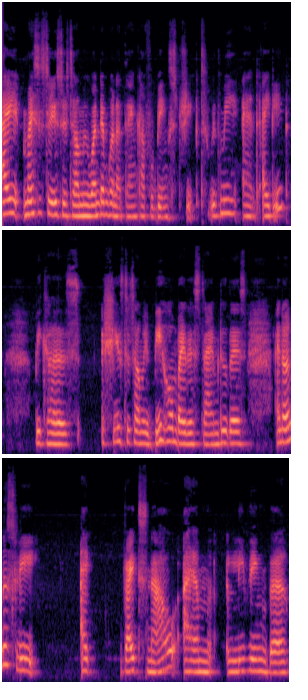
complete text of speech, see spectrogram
I my sister used to tell me one day I'm gonna thank her for being strict with me and I did because she used to tell me be home by this time do this and honestly I right now I am living the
